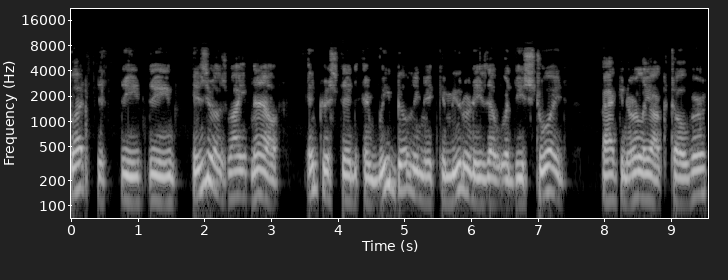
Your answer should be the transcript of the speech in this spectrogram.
But the, the Israel's right now interested in rebuilding the communities that were destroyed back in early October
